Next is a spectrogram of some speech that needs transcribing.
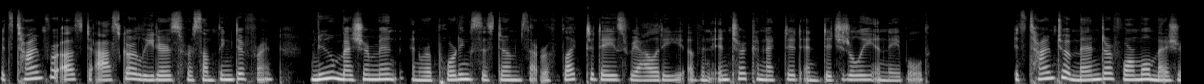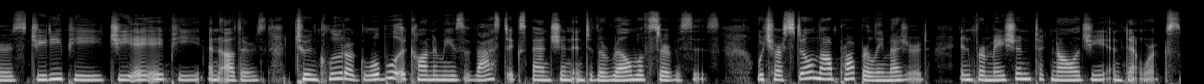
It's time for us to ask our leaders for something different new measurement and reporting systems that reflect today's reality of an interconnected and digitally enabled. It's time to amend our formal measures, GDP, GAAP, and others, to include our global economy's vast expansion into the realm of services, which are still not properly measured information, technology, and networks.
